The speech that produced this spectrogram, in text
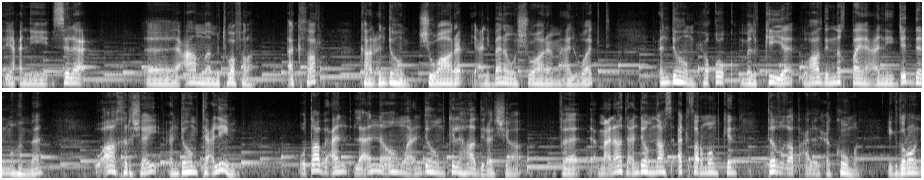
يعني سلع عامة متوفرة أكثر. كان عندهم شوارع يعني بنوا الشوارع مع الوقت. عندهم حقوق ملكية وهذه النقطة يعني جدا مهمة. وآخر شيء عندهم تعليم. وطبعا لأن هم عندهم كل هذه الأشياء فمعناته عندهم ناس أكثر ممكن تضغط على الحكومة. يقدرون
